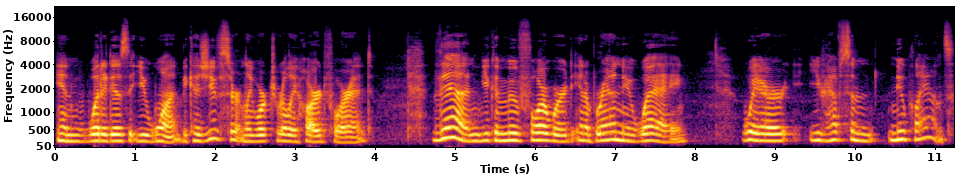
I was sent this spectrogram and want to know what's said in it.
in what it is that you want because you've certainly worked really hard for it, then you can move forward in a brand new way where you have some new plans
